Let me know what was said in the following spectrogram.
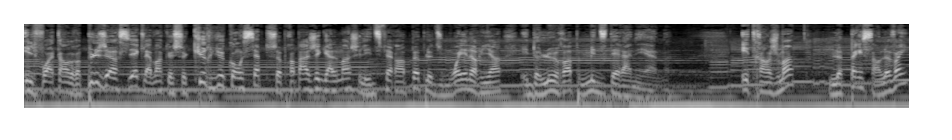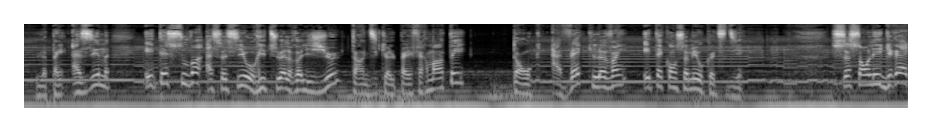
Il faut attendre plusieurs siècles avant que ce curieux concept se propage également chez les différents peuples du Moyen-Orient et de l'Europe méditerranéenne. Étrangement, le pain sans levain, le pain azime, était souvent associé aux rituels religieux, tandis que le pain fermenté, donc avec le vin, était consommé au quotidien. Ce sont les Grecs,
